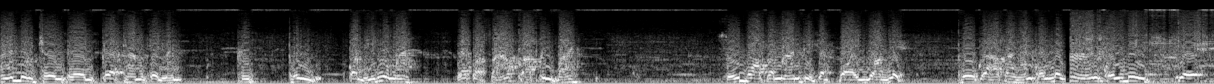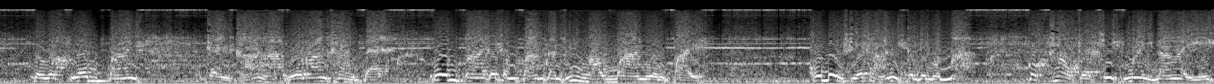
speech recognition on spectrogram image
หารบนเชิงเพลินกระทำเช่นนั้น คือทุ่ม ก้อนหินลงมา แล้วก็สาวกลับขึ้นไป สูงพอประมาณที่จะปล่อยย้อนที่ถูกกล่าวทหารของทหารของดิ้งเจ็บปวล้มตายแข้งขาหักหัวร้างข้างแตกล้มตายไปตามๆกันที่เมาบานลงไปคนได้เสียทหารอีกเป็นจำนวนมาก ก็เข้าประชิดไม่ได้อีก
